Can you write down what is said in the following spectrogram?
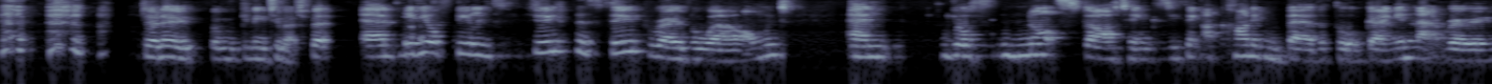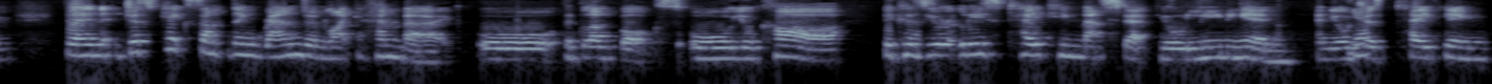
don't know if I'm giving too much, but um, if you're feeling super, super overwhelmed and you're not starting because you think, I can't even bear the thought of going in that room, then just pick something random like a handbag or the glove box or your car because you're at least taking that step. You're leaning in and you're Yeah. just taking,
